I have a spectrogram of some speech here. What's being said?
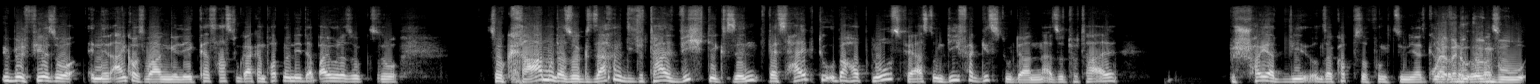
übel viel so in den Einkaufswagen gelegt hast, hast du gar kein Portemonnaie dabei oder so, so, so Kram oder so Sachen, die total wichtig sind, weshalb du überhaupt losfährst und die vergisst du dann. Also total bescheuert, wie unser Kopf so funktioniert. Oder gerade wenn du irgendwo,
